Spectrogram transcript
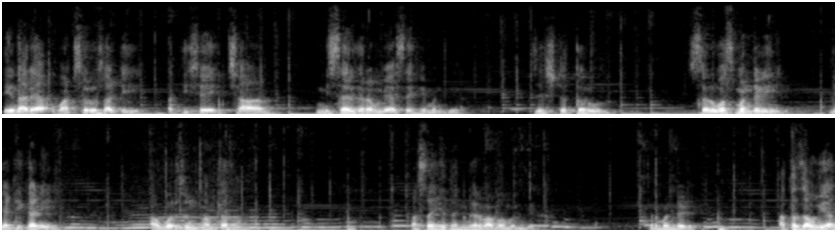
येणाऱ्या वाटसरूसाठी अतिशय छान निसर्गरम्य असे हे मंदिर. ज्येष्ठ तरुण सर्वच मंडळी या ठिकाणी आवर्जून थांबतात हा. असं हे धनगर बाबा मंदिर. तर मंडळी आता जाऊयात.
